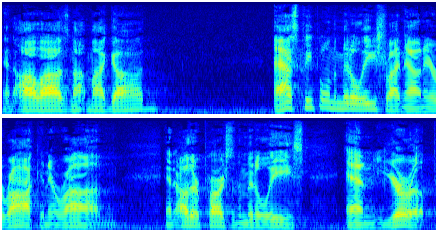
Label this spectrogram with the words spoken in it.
and Allah is not my God, ask people in the Middle East right now in Iraq and Iran and other parts of the Middle East and Europe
